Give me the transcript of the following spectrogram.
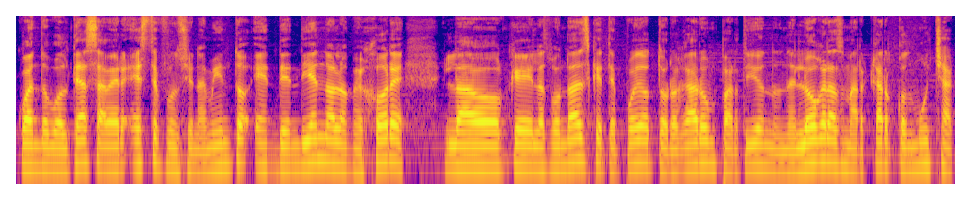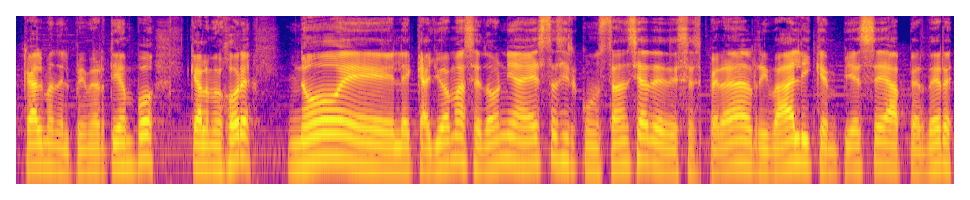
cuando volteas a ver este funcionamiento, entendiendo a lo mejor eh, lo que las bondades que te puede otorgar un partido en donde logras marcar con mucha calma en el primer tiempo, que a lo mejor eh, no eh, le cayó a Macedonia esta circunstancia de desesperar al rival y que empiece a perder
